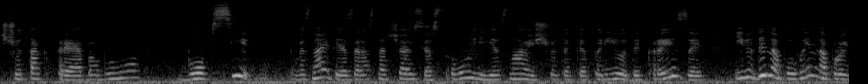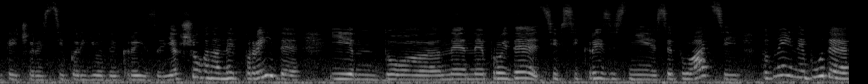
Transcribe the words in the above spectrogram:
що так треба було. Бо всі, ви знаєте, я зараз навчаюся астрології, я знаю, що таке періоди кризи, і людина повинна пройти через ці періоди кризи. Якщо вона не прийде і до не, не пройде ці всі кризисні ситуації, то в неї не буде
